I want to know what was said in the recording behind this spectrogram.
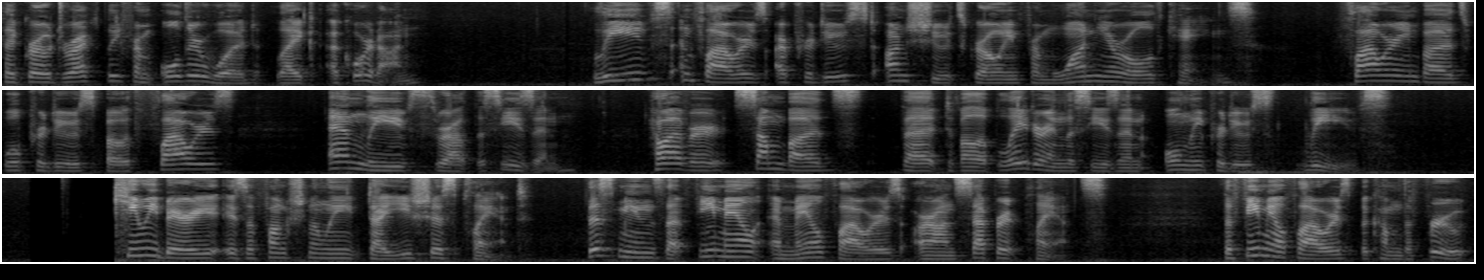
that grow directly from older wood like a cordon. Leaves and flowers are produced on shoots growing from one-year-old canes. Flowering buds will produce both flowers and leaves throughout the season. However, some buds that develop later in the season only produce leaves. Kiwi berry is a functionally dioecious plant. This means that female and male flowers are on separate plants. The female flowers become the fruit,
